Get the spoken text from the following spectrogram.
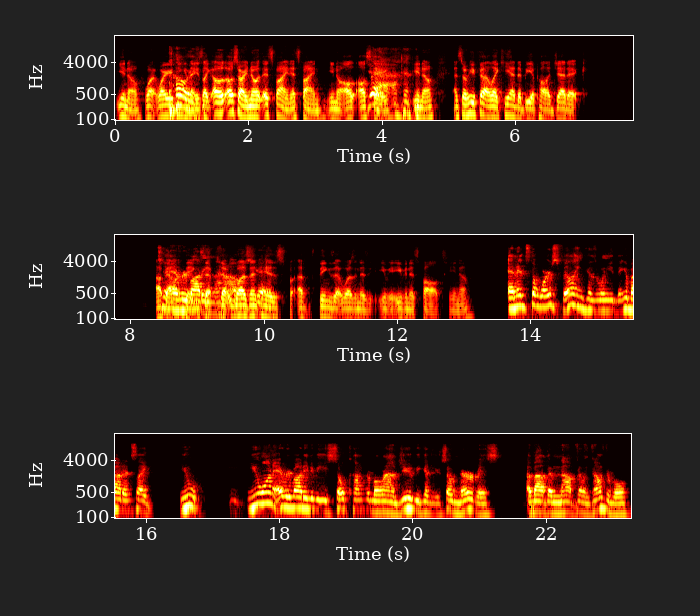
you know why, why are you oh, thinking oh, that he's like oh oh sorry. No it's fine. It's fine. You know i'll, I'll stay yeah. you know? And so he felt like he had to be apologetic about things that, that house, wasn't yeah. his of things that wasn't his even his fault you know? And it's the worst feeling because when you think about it it's like you you want everybody to be so comfortable around you because you're so nervous about them not feeling comfortable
